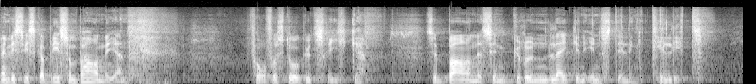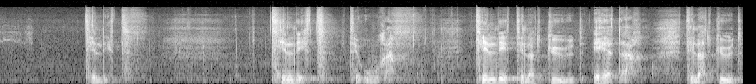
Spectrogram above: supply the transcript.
Men hvis vi skal bli som barn igjen for å forstå Guds rike, så er barnet sin grunnleggende innstilling tillit. Tillit. Tillit til ordet tillit til at Gud er der. Til at Gud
